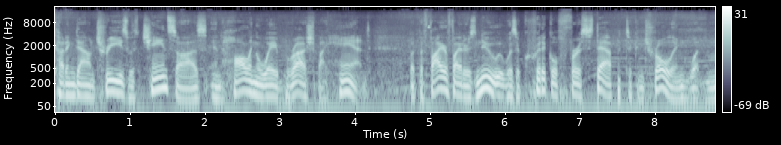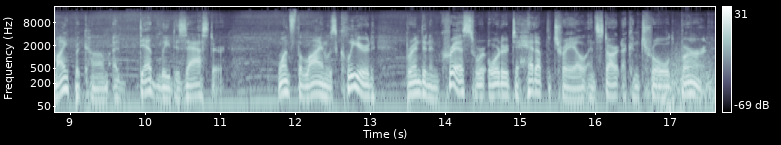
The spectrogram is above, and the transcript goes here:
cutting down trees with chainsaws, and hauling away brush by hand. But the firefighters knew it was a critical first step to controlling what might become a deadly disaster. Once the line was cleared, Brendan and Chris were ordered to head up the trail and start a controlled burn.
